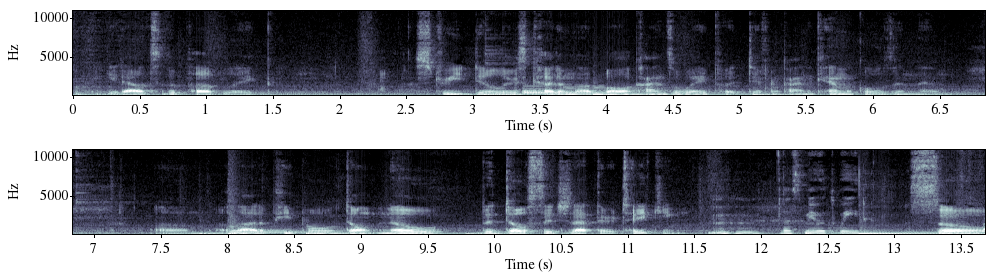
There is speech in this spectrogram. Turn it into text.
they get out to the public. Street dealers cut them up all kinds of way, put different kind of chemicals in them. Um, a lot of people don't know the dosage that they're taking. hmm That's me with weed. So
